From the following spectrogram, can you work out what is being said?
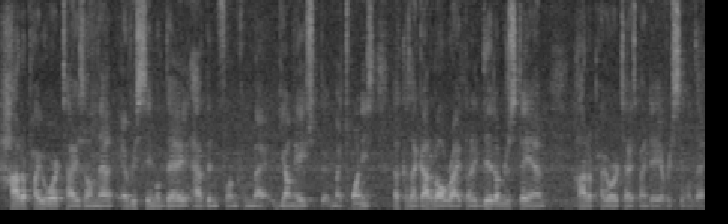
how to prioritize on that every single day have been from, from my young age, my 20s, not because I got it all right, but I did understand how to prioritize my day every single day.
